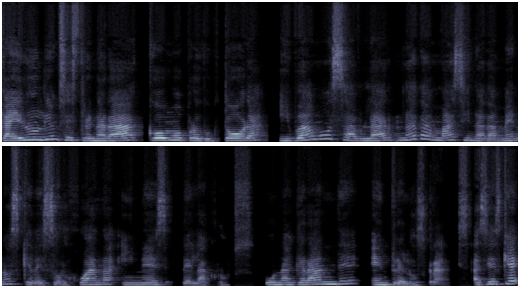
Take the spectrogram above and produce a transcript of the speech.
Kairulium se estrenará como productora y vamos a hablar nada más y nada menos que de Sor Juana Inés de la Cruz, una grande entre los grandes. Así es que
